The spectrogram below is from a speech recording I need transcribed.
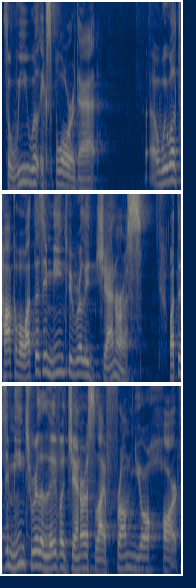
So we will explore that. Uh, we will talk about what does it mean to be really generous? What does it mean to really live a generous life from your heart?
